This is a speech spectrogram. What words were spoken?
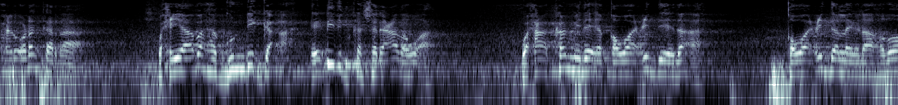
waxaynu odhan karnaa waxyaabaha gundhiga ah ee dhidibka shareecada u ah. Waxaa ka ee qawaaciddeeda ah. Qawaacidda la ydhaahdo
